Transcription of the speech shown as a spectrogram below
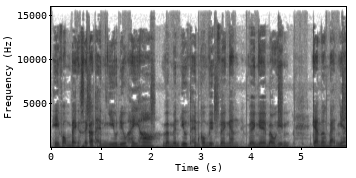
hy vọng bạn sẽ có thêm nhiều điều hay ho và mến yêu thêm công việc về ngành, về nghề bảo hiểm. Cảm ơn bạn nhé.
